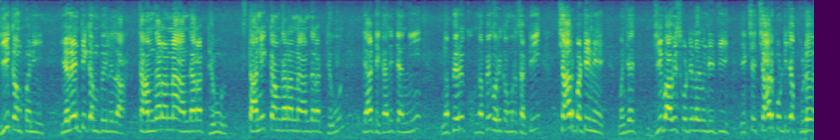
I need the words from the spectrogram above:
ही कंपनी एल एन टी कंपनीला कामगारांना अंधारात ठेवून स्थानिक कामगारांना अंधारात ठेवून त्या ठिकाणी त्यांनी नफे नफेखोरी कमवण्यासाठी चार पटीने म्हणजे जी बावीस कोटीला म्हणजे ती एकशे चार कोटीच्या पुढं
